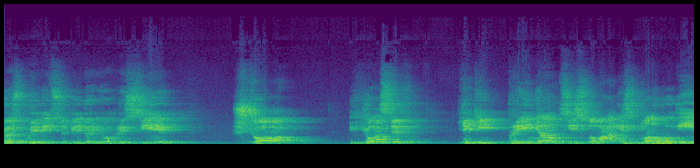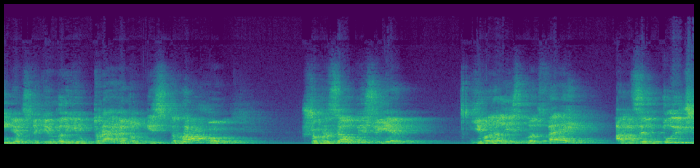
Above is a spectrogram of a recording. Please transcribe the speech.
І ось уявіть собі, дорогі во Христі, що Йосиф, який прийняв ці слова із благовінням, з таким великим трепетом і страхом, що про це описує Євангелист Матфей, акцентуючи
